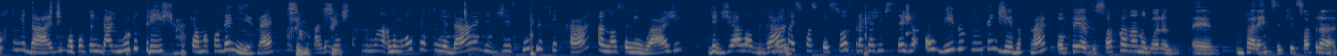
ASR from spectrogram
oportunidade, uma oportunidade muito triste porque é uma pandemia, né? Sim, Mas a sim. gente está numa, numa oportunidade de simplificar a nossa linguagem, de dialogar mais com as pessoas para que a gente seja ouvido e entendido, né? Ô Pedro, só falando agora, é, um parênteses aqui, só para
